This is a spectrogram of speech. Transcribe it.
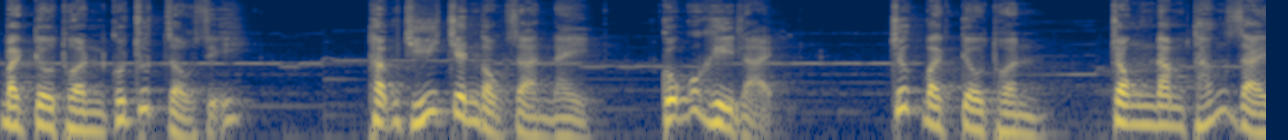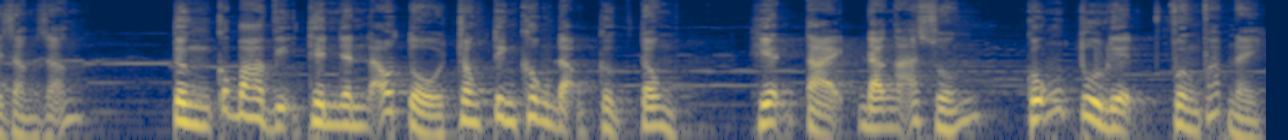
Bạch Tiểu Thuần có chút giàu dĩ. Thậm chí trên ngọc giản này cũng có ghi lại, Trước Bạch Tiểu Thuần, Trong năm tháng dài rằng rãng Từng có ba vị thiên nhân lão tổ trong tinh không đạo cực tông Hiện tại đã ngã xuống Cũng tu luyện phương pháp này.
